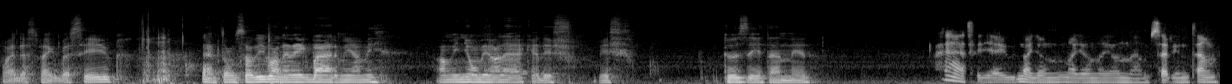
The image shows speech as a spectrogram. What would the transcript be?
majd ezt megbeszéljük. Nem tudom, Szabi, van-e még bármi, ami, ami nyomja a lelked, és, és közzé tennéd? Hát figyelj, nagyon-nagyon-nagyon nem, szerintem.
